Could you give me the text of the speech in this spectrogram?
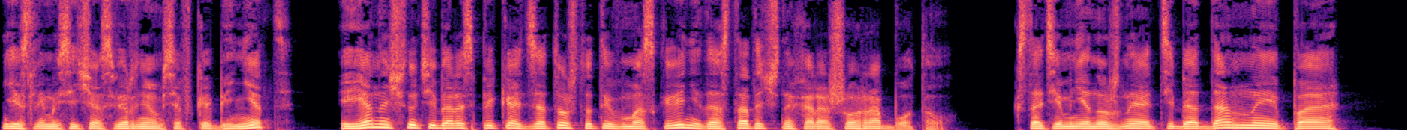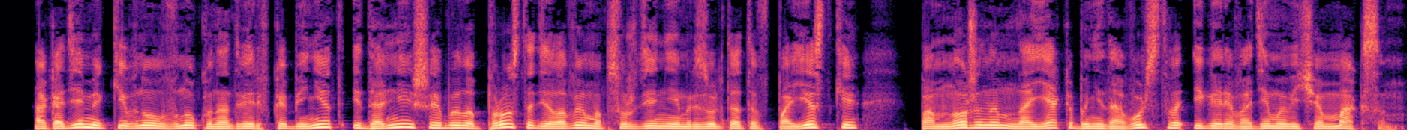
если мы сейчас вернемся в кабинет, и я начну тебя распекать за то, что ты в Москве недостаточно хорошо работал. Кстати, мне нужны от тебя данные по...» Академик кивнул внуку на дверь в кабинет, и дальнейшее было просто деловым обсуждением результатов поездки, помноженным на якобы недовольство Игоря Вадимовича Максом.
